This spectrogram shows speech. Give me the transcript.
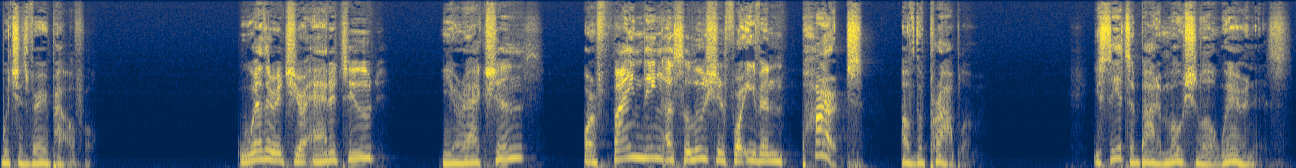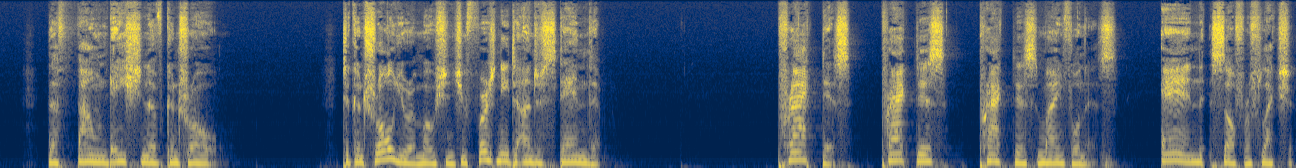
which is very powerful. Whether it's your attitude, your actions, or finding a solution for even parts of the problem. You see, it's about emotional awareness, the foundation of control. To control your emotions, you first need to understand them. Practice, practice, practice mindfulness and self reflection.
